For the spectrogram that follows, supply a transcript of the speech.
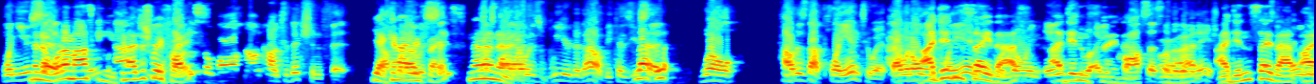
when you No, said no, what I'm asking you, can I just rephrase? How rephrase? does the law of non-contradiction fit? Yeah. That's Can I was saying. rephrase? No, no, That's no. why I was weirded out because you Let- said, let- "Well, how does that play into it?" That would only I didn't say that. I didn't say process that. of elimination. I didn't say That's that. I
